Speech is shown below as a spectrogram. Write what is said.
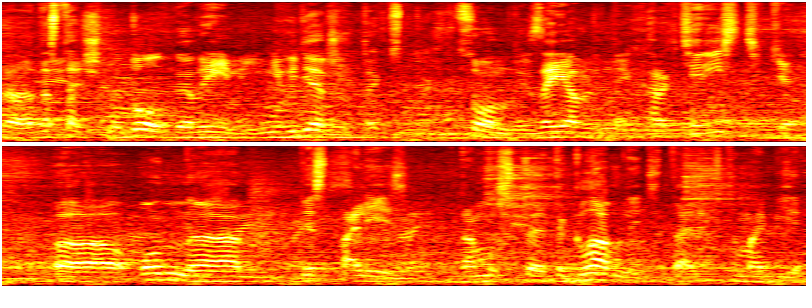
э, достаточно долгое время и не выдерживает эксплуатационные заявленные характеристики, э, он э, бесполезен, потому что это главная деталь автомобиля.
